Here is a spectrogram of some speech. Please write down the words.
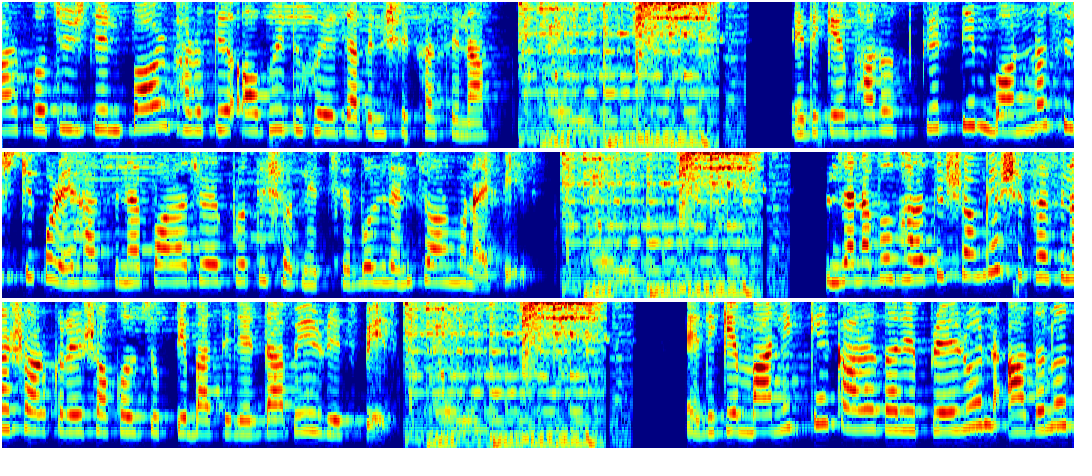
আর পঁচিশ দিন পর ভারতে অবৈধ হয়ে যাবেন শেখ হাসিনা। এদিকে ভারত কৃত্রিম বন্যা সৃষ্টি করে হাসিনার পরাজয়ের প্রতিশোধ নিচ্ছে বললেন চরমনাই পীর। জানাব, ভারতের সঙ্গে শেখ হাসিনা সরকারের সকল চুক্তি বাতিলের দাবি রিজবের। এদিকে মানিককে কারাগারে প্রেরণ, আদালত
